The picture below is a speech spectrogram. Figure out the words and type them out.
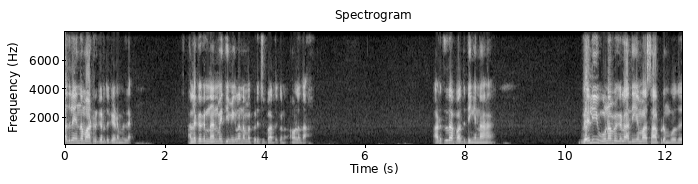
அதில் எந்த மாற்றுக்கிறதுக்கு இடமில்லை. அதுக்காக நன்மை தீமைகளை நம்ம பிரித்து பார்த்துக்கணும். அவ்வளோதான் அடுத்ததாக பார்த்துட்டிங்கன்னா வெளி உணவுகளை அதிகமாக சாப்பிடும்போது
